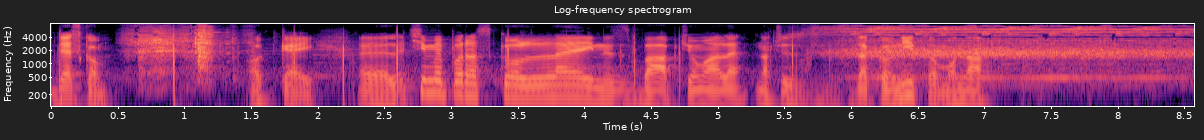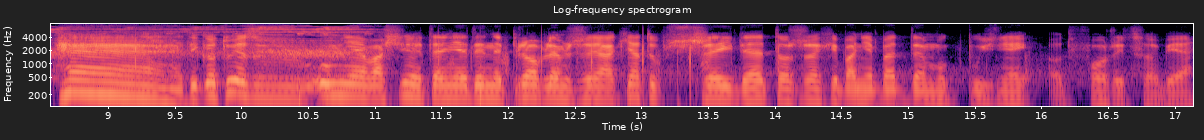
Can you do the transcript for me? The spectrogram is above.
Deską. Okej. E, Lecimy po raz kolejny z babcią, ale. Znaczy z zakonnicą. Ona. Eee, tylko tu jest w, u mnie właśnie ten jedyny problem, że jak ja tu przyjdę, to że chyba nie będę mógł później otworzyć sobie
